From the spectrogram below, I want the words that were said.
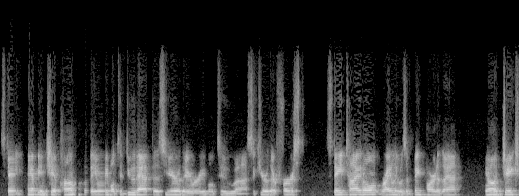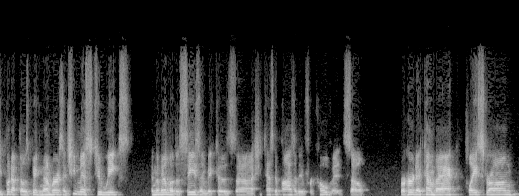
state championship hump, but they were able to do that this year. They were able to uh, secure their first state title. Riley was a big part of that. You know, Jake, she put up those big numbers, and she missed two weeks in the middle of the season because uh, she tested positive for COVID. So for her to come back, play strong,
